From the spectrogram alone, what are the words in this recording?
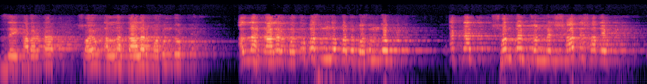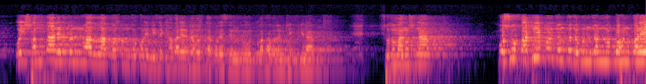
যে খাবারটা স্বয়ং আল্লাহ তাআলার পছন্দ। আল্লাহ তাআলার কত পছন্দ কত পছন্দ। একটা সন্তান জন্মের সাথে সাথে ওই সন্তানের জন্য আল্লাহ পছন্দ করে নিজে খাবারের ব্যবস্থা করেছেন। দুধ, কথা বলেন ঠিক কিনা? শুধু মানুষ না, পশু পাখি পর্যন্ত যখন জন্মগ্রহণ করে,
